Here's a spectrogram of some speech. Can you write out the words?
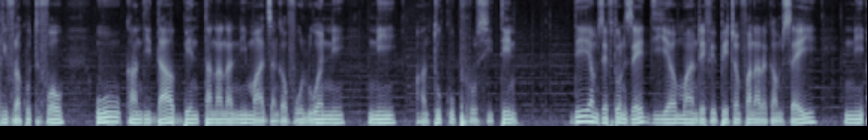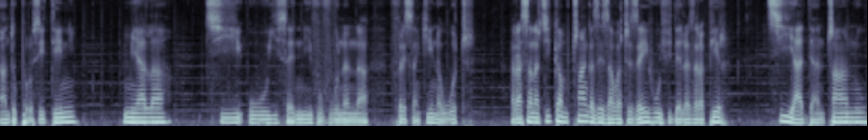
Rivo Rakotovao ho kandida ben'ny tanànan'i Mahajanga voalohany ny antoko prositiny. Dia amin'izay fotoana izay dia mandray fepetra mifanaraka amin'izay ny antoko Proseteny miala tsy ho isan'ny vovonana firaisankina, ohatra, raha sanatria ka mitranga izay zavatra izay, hoy Fidelaz Rapiera. Tsy ady an-trano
